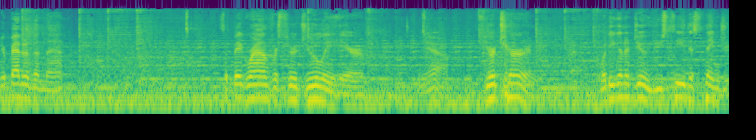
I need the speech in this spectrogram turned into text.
You're better than that. It's a big round for Sir Julie here. Yeah. Your turn. What are you going to do? You see this thing ju-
